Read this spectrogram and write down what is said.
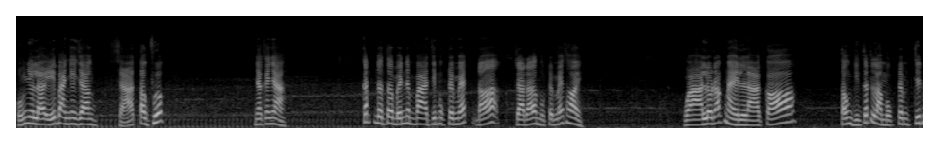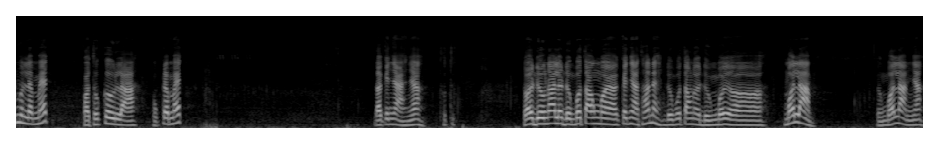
cũng như là ủy ban nhân dân xã Tân Phước nha cả nhà. Cách DT 753 chỉ 100m đó ra đó 100m thôi. Và lô đất này là có tổng diện tích là 195 m và thổ cư là 100 m. Đây cả nhà nha. Rồi đường đây là đường bê tông mà cả nhà thấy này, đường bê tông này đường mới uh, ờ, mới làm. Đường mới làm nha.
